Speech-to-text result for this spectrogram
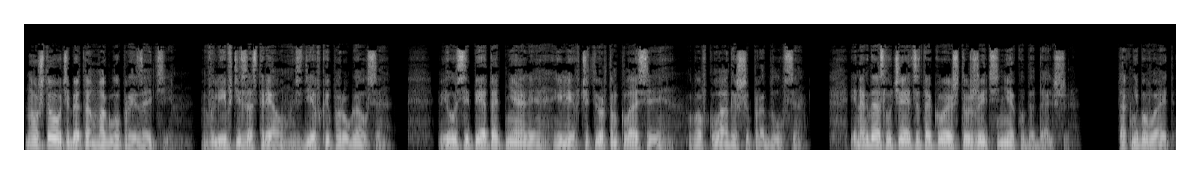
«Ну что у тебя там могло произойти? В лифте застрял, с девкой поругался. Велосипед отняли или в четвертом классе во вкладыши продулся. Иногда случается такое, что жить некуда дальше. Так не бывает.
